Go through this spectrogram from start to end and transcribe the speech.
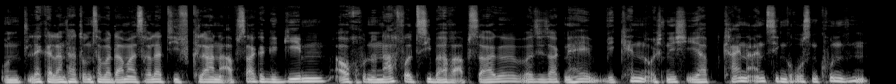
Und Leckerland hat uns aber damals relativ klar eine Absage gegeben, auch eine nachvollziehbare Absage, weil sie sagten, hey, wir kennen euch nicht, ihr habt keinen einzigen großen Kunden.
